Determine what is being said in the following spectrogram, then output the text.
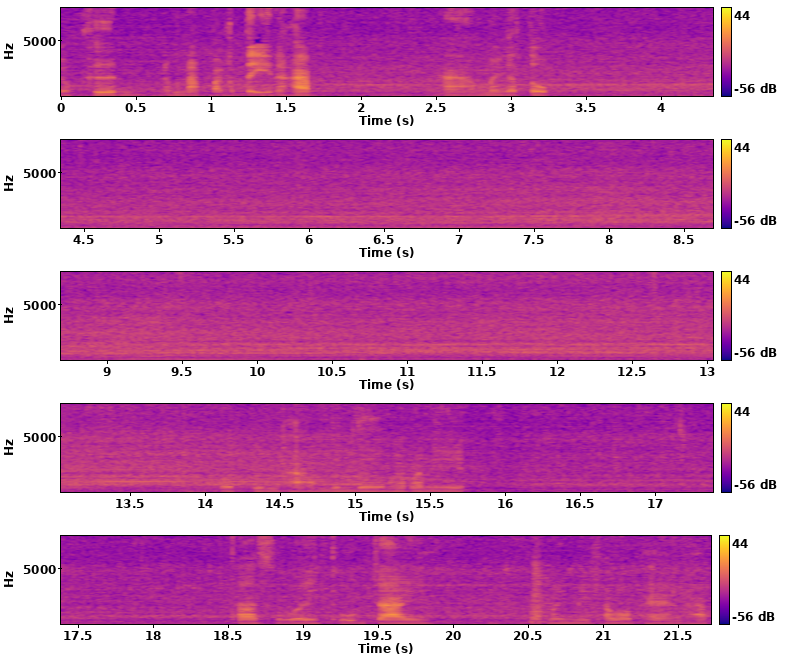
ยกขึ้นน้ำหนักปกตินะครับ หางไม่กระตุก รถพื้นฐานเดิมๆครับอันนี้ ถ้าสวยถูกใจ ไม่มีคำว่าแพงครับ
